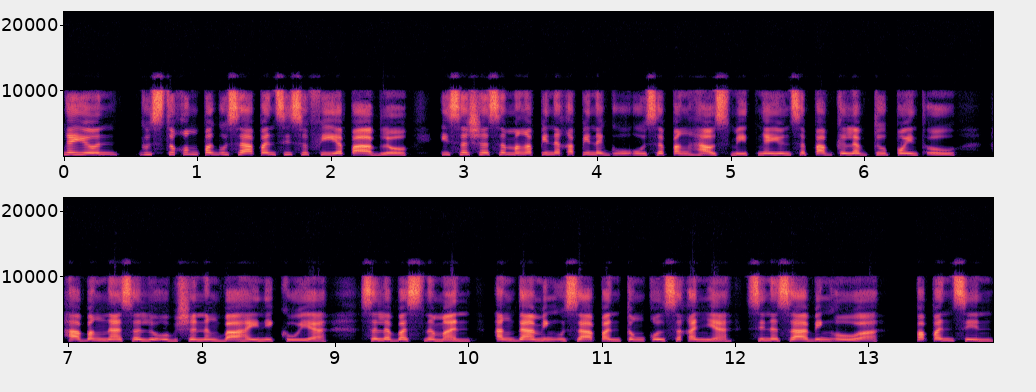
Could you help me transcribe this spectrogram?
Ngayon, gusto kong pag-usapan si Sofia Pablo, isa siya sa mga pinakapinag-uusapang housemate ngayon sa Pub Club 2.0, habang nasa loob siya ng bahay ni Kuya. Sa labas naman, ang daming usapan tungkol sa kanya, sinasabing owa, papansin,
